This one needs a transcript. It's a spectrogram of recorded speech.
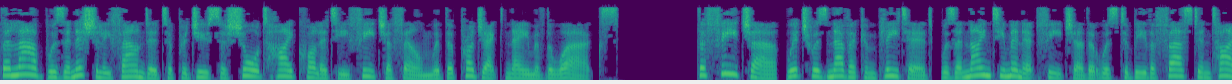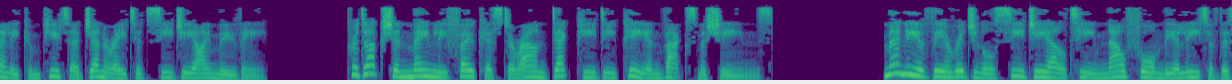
The lab was initially founded to produce a short high-quality feature film with the project name of the works. The feature, which was never completed, was a 90-minute feature that was to be the first entirely computer-generated CGI movie. Production mainly focused around DEC PDP and VAX machines. Many of the original CGL team now form the elite of the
